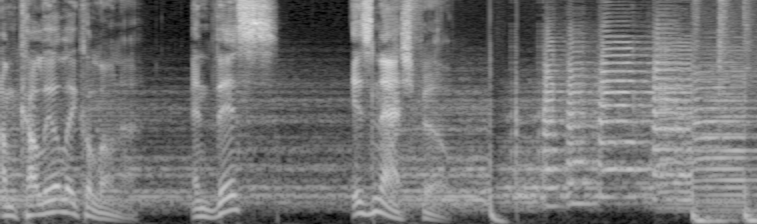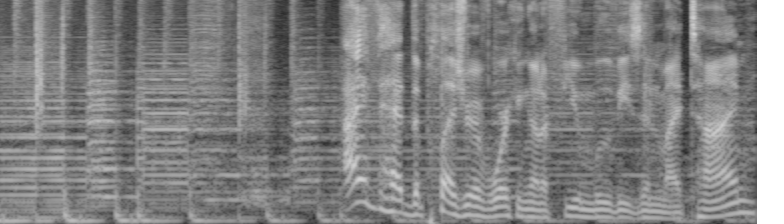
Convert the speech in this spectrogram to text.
I'm Khalil Ekulona, and this is Nashville. I've had the pleasure of working on a few movies in my time,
